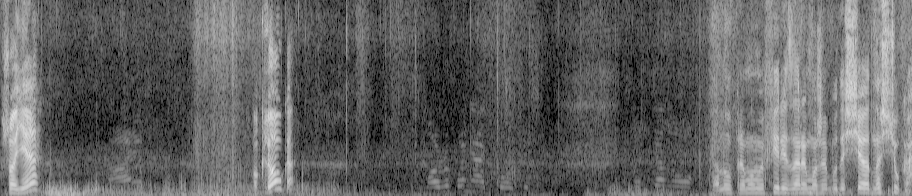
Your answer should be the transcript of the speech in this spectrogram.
Що є? Покльовка? А ну в прямому ефірі зараз може буде ще одна щука.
